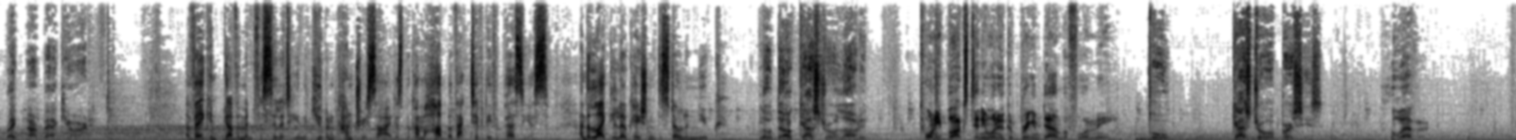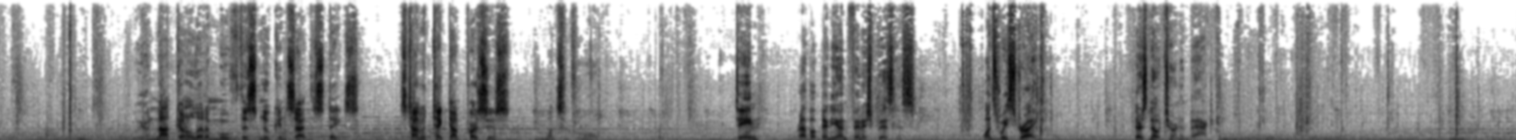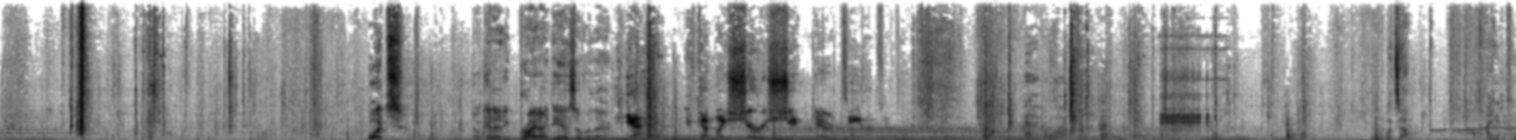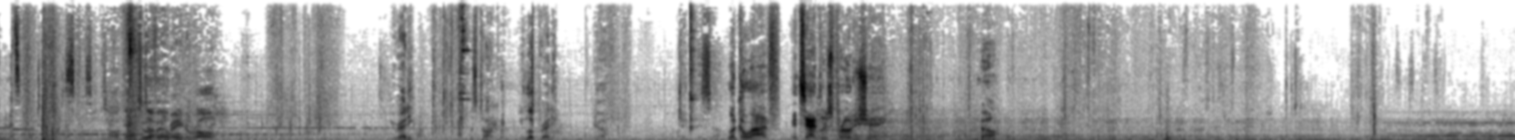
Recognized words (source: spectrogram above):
Right in our backyard. A vacant government facility in the Cuban countryside has become a hub of activity for Perseus, and the likely location of the stolen nuke. No doubt Castro allowed it. 20 bucks to anyone who can bring him down before me. Who? Castro or Perseus? Whoever. We are not gonna let him move this nuke inside the States. It's time to take down Perseus, once and for all. Team, wrap up any unfinished business. Once we strike, there's no turning back. Woods! Don't get any bright ideas over there. Yeah, you've got my sure as shit guaranteed. You ready? Let's talk. You look ready. Yeah. Check this out. Look alive. It's Adler's protege. Bell.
